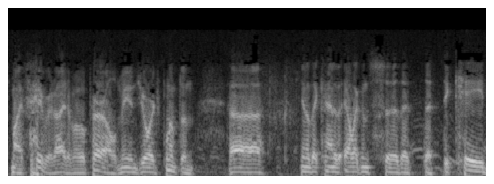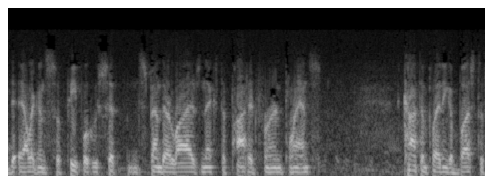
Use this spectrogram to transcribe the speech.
It's my favorite item of apparel. Me and George Plimpton. Uh, you know, that kind of elegance, uh, that, that decayed elegance of people who sit and spend their lives next to potted fern plants contemplating a bust of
